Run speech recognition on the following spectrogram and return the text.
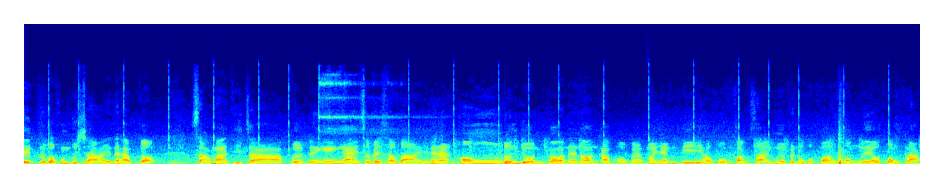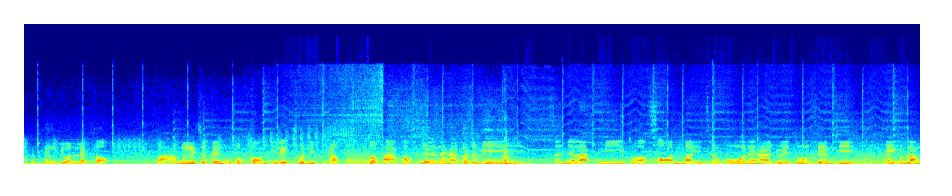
ล็ก ๆ หรือว่าคุณผู้ชายนะครับ ก็สามารถที่จะเปิดได้ง่าย ๆ สบายๆนะฮะห้องเครื่องยนต์ก็แน่นอนครับออกแบบมาอย่างดีครับผมฝั่งซ้ายมือเป็นอุปกรณ์ของเหลวตรงกลางเป็นเครื่องยนต์และก็ขวามือจะเป็นอุปกรณ์อิเล็กทรอนิกส์ครับตัวฝาครอบเครื่องนะฮะก็จะมี สัญลักษณ์มีตัวอักษรไบเทอร์โบนะฮะด้วยตัวเครื่องที่ให้กำลัง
